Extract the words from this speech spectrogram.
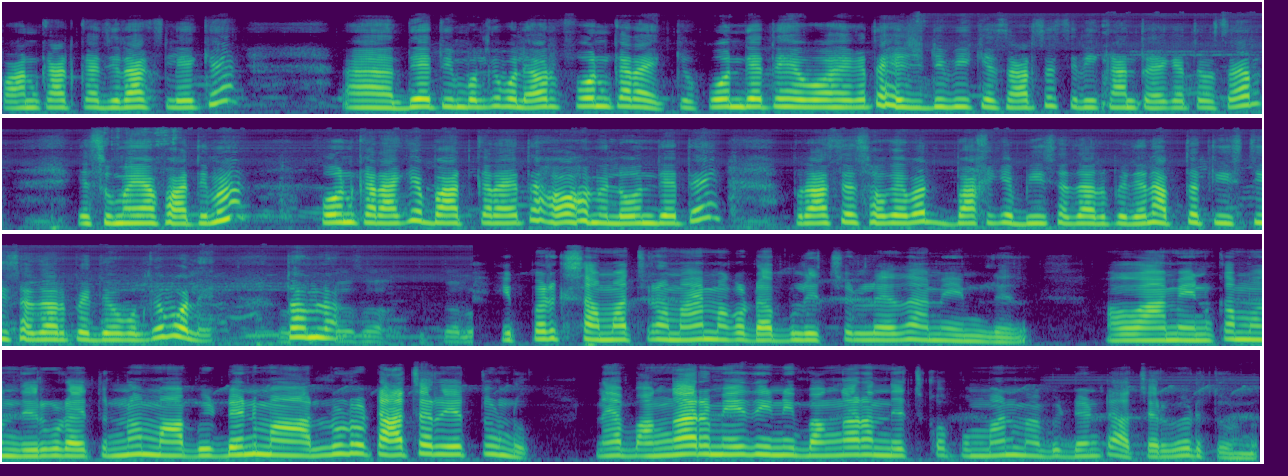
पान कार्ड का जिराक्स लेके अ, दे तीन बोल के बोले और फ़ोन कराए कि कौन देते हैं वो है कहते एच डी बी के सार से श्रीकांत है कहते हो सर ये सुमैया फातिमा फ़ोन करा के बात कराए थे हाँ हमें लोन देते प्रोसेस हो गए बाद बाकी के बीस हज़ार रुपये देना अब तो तीस तीस हज़ार रुपये दो बोल के बोले तो हम लोग ఇప్పటికి సంవత్సరం ఆమె మాకు డబ్బులు ఇచ్చుడు లేదు ఆమె ఏం లేదు అవి ఆమె వెనుక ముందు తిరుగుడు అవుతున్నాం మా బిడ్డని మా అల్లుడు టార్చర్ చేస్తుండు నా బంగారం ఏది? నీ బంగారం తెచ్చుకోపమ్మని మా బిడ్డ అంటే ఆచర పెడుతుండు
